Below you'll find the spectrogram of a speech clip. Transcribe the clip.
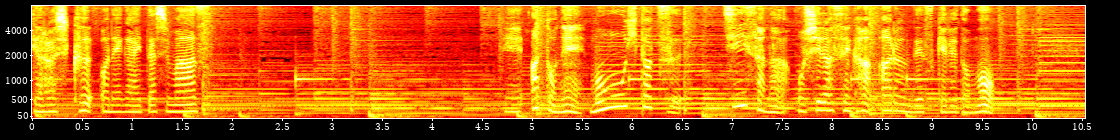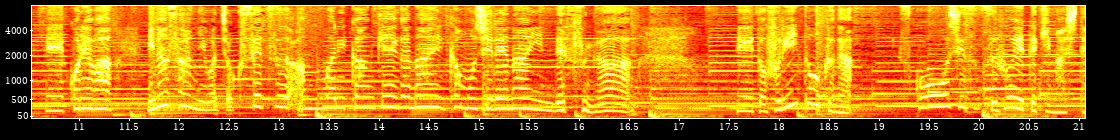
よろしくお願いいたします、えー、あとねもう一つ小さなお知らせがあるんですけれども、えー、これは皆さんには直接あんまり関係がないかもしれないんですがえーと、フリートークが少しずつ増えてきまして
